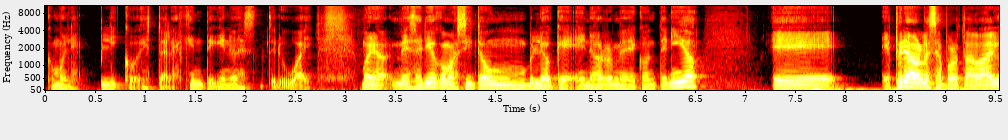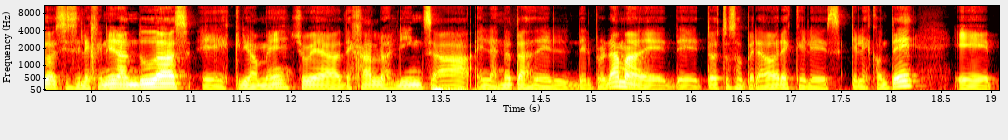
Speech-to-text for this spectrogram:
¿Cómo les explico esto a la gente que no es de Uruguay? Bueno, me salió como así todo un bloque enorme de contenido. Eh, espero haberles aportado algo. Si se les generan dudas, eh, escríbanme. Yo voy a dejar los links en las notas del, programa de, todos estos operadores que les, que les conté. Eh,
